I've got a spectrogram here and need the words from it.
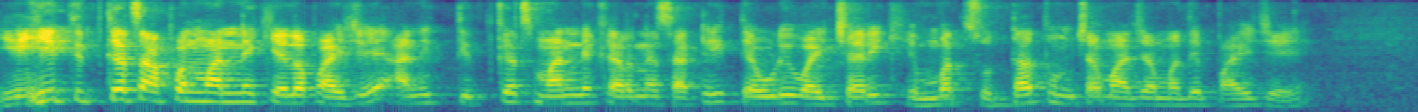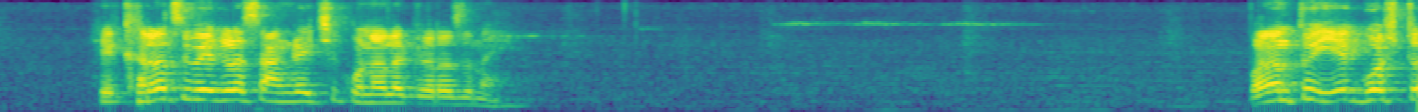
हेही तितकंच आपण मान्य केलं पाहिजे आणि तितकंच मान्य करण्यासाठी तेवढी वैचारिक हिंमत सुद्धा तुमच्या माझ्यामध्ये पाहिजे. हे खरंच वेगळं सांगायची कोणाला गरज नाही. परंतु एक गोष्ट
